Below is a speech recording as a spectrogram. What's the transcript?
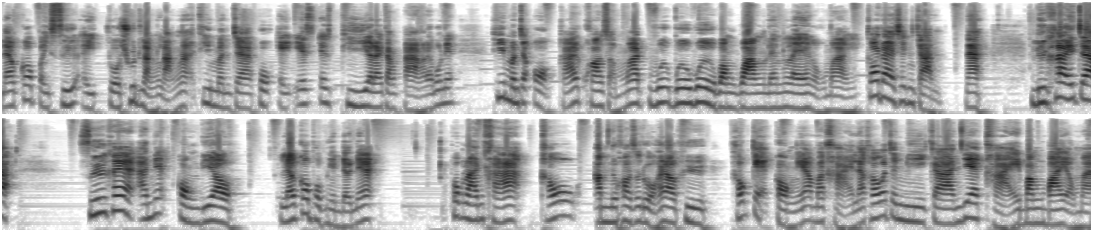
แล้วก็ไปซื้อไอตัวชุดหลังๆอะที่มันจะพวก ASSP อะไรต่างๆอะไรพวกเนี้ยที่มันจะออกการ์ดความสามารถเวอร์เวอร์เวอร์วังวังแรงๆออกมา ก็ได้เช่นกันนะหรือใครจะซื้อแค่อันเนี้ยกล่องเดียว แล้วก็ผมเห็นเดี๋ยวนี้พวกร้านค้าเขาอำนวยความสะดวกให้เราคือเขาแกะกล่องเนี้ยมาขายแล้วเขาก็จะมีการแยกขายบางใบออกมา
